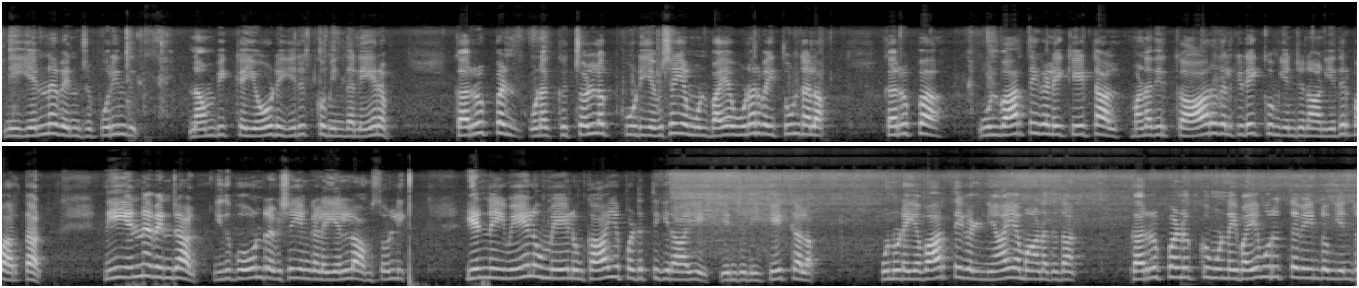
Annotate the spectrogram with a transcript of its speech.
நீ என்னவென்று புரிந்து நம்பிக்கையோடு இருக்கும் இந்த நேரம். கருப்பன் உனக்கு சொல்லக்கூடிய விஷயம் உன் பய உணர்வை தூண்டலாம். கருப்பா உன் வார்த்தைகளை கேட்டால் மனதிற்கு ஆறுதல் கிடைக்கும் என்று நான் எதிர்பார்த்தால் நீ என்னவென்றால் இது போன்ற விஷயங்களை எல்லாம் சொல்லி என்னை மேலும் மேலும் காயப்படுத்துகிறாயே என்று நீ கேட்கலாம். உன்னுடைய வார்த்தைகள் நியாயமானதுதான். கருப்பனுக்கும் உன்னை பயமுறுத்த வேண்டும் என்ற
